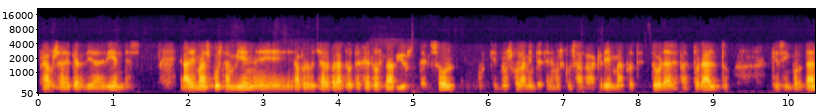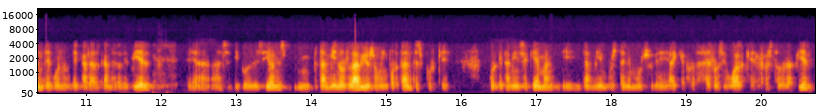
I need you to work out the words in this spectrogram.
causa de pérdida de dientes. Además, pues también eh, aprovechar para proteger los labios del sol, que no solamente tenemos que usar la crema protectora de factor alto, que es importante, bueno, de cara al cáncer de piel, eh, a, ese tipo de lesiones. También los labios son importantes porque porque también se queman y también pues tenemos eh, hay que protegerlos igual que el resto de la piel.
